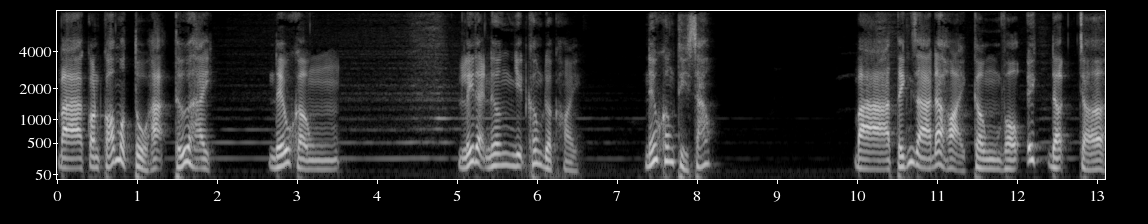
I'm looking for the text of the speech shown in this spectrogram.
bà còn có một thủ hạ thứ hai. Nếu không... Lý Đại Nương nhịn không được hỏi, nếu không thì sao? Bà tính ra đã hỏi công vô ích đợi chờ.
